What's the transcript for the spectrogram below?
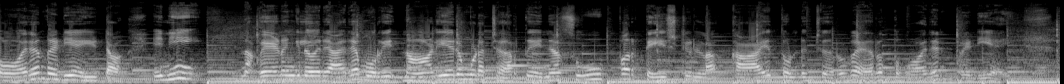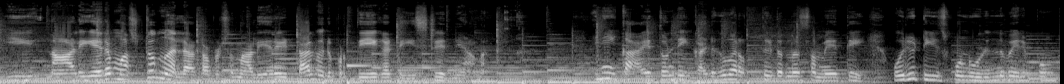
തോരൻ റെഡി ആയിട്ടോ ഇനി വേണമെങ്കിൽ ഒരു അരമുറി നാളികേരം കൂടെ ചേർത്ത് കഴിഞ്ഞാൽ സൂപ്പർ ടേസ്റ്റുള്ള കായത്തൊണ്ട് ചെറുപയർ തോരൻ റെഡിയായി. ഈ നാളികേരം മസ്റ്റൊന്നും അല്ല കേട്ടോ. പക്ഷെ നാളികേരം ഇട്ടാൽ ഒരു പ്രത്യേക ടേസ്റ്റ് തന്നെയാണ്. ഇനി ഈ കായത്തൊണ്ട് ഈ കടുക് വറുത്തിടുന്ന സമയത്തെ ഒരു ടീസ്പൂൺ ഉഴുന്ന് പരിപ്പും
